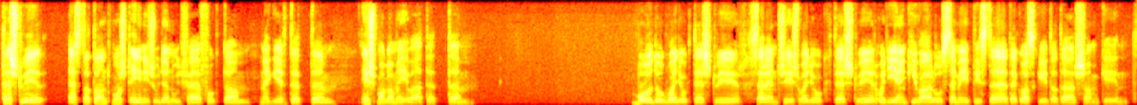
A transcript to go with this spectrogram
Testvér, Ezt a tant most én is ugyanúgy felfogtam, megértettem, és magamévá tettem. Boldog vagyok, testvér, szerencsés vagyok, testvér, hogy ilyen kiváló szemét tisztelhetek két a társamként.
